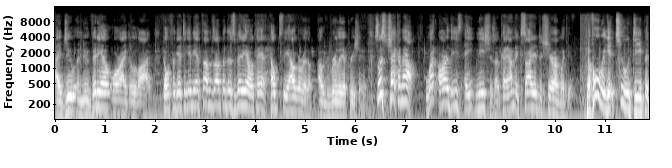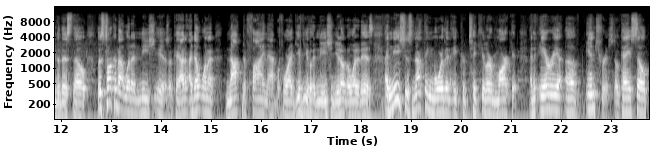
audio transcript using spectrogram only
I do a new video or I go live. Don't forget to give me a thumbs up in this video okay? It helps the algorithm. I would really appreciate it. So let's check them out. What are these eight niches okay? I'm excited to share them with you. Before we get too deep into this though let's talk about what a niche is okay? I, I don't want to not define that before I give you a niche and you don't know what it is. A niche is nothing more than a particular market an area of interest okay? So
